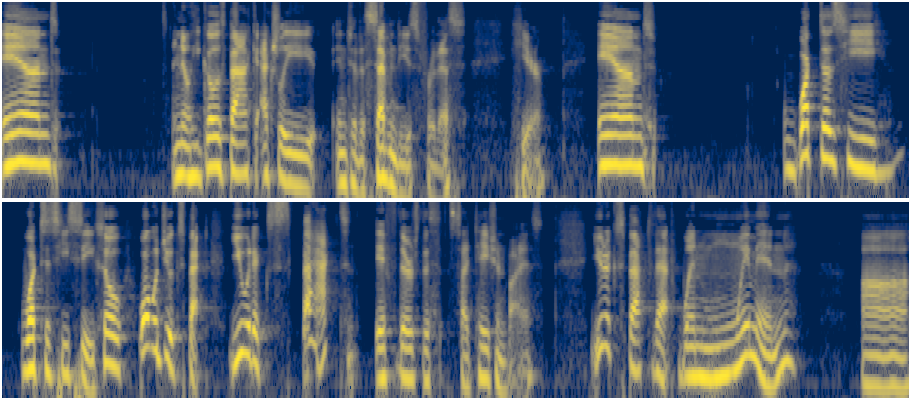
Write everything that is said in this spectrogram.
And you know, he goes back actually into the 70s for this here. And what does he what does he see? So, what would you expect? You would expect if there's this citation bias, you'd expect that when women uh,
